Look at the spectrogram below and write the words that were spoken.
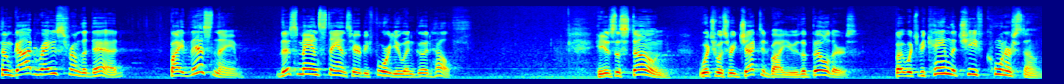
whom God raised from the dead, by this name, this man stands here before you in good health. He is the stone which was rejected by you, the builders, but which became the chief cornerstone.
